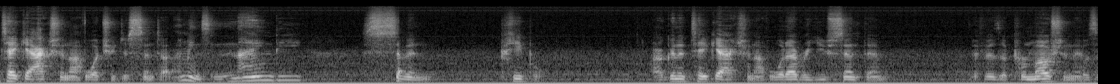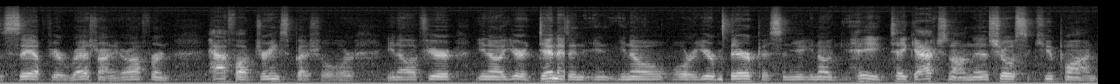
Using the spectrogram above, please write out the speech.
take action off what you just sent out? That means 97 people are going to take action off whatever you sent them if it was a promotion, it was a sale. If you're a restaurant, you're offering half off drink special, or you know, if you're you know you're a dentist and, and you know, or you're a therapist and you you know, hey, take action on this. Show us a coupon.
